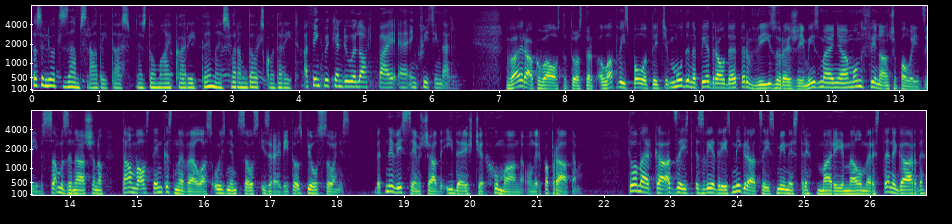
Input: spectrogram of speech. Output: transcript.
Tas ir ļoti zems rādītājs. Es domāju, ka arī te mēs varam daudz ko darīt. Vairāku valstu, tostarp Latvijas politiķi, mudina piedraudēt ar vīzu režīmu izmaiņām un finanšu palīdzības samazināšanu tām valstīm, kas nevēlas uzņemt savus izraidītos pilsoņus. Bet ne visiem šāda ideja šķiet humāna un ir paprātam. Tomēr, kā atzīst Zviedrijas migrācijas ministre Marija Melmere Stenegārde,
